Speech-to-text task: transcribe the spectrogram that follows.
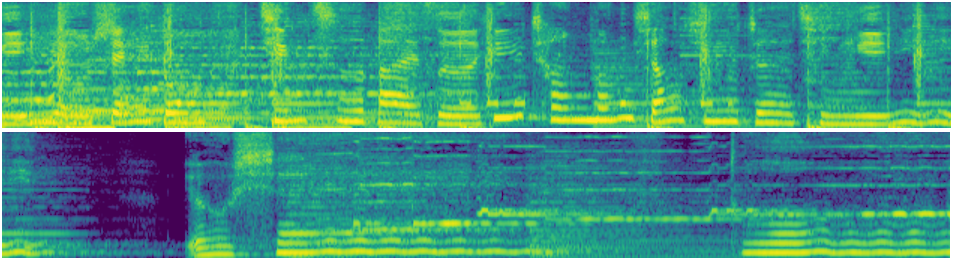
意有谁懂？青瓷白色一场梦，小觑这情意。有谁懂？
